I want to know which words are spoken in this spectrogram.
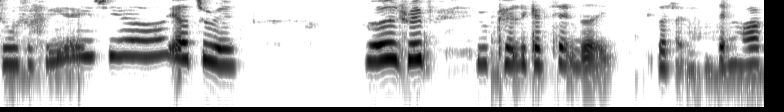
two to three days. Yeah, yeah, two days. Well, trip. You can get sent because I'm from Denmark.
